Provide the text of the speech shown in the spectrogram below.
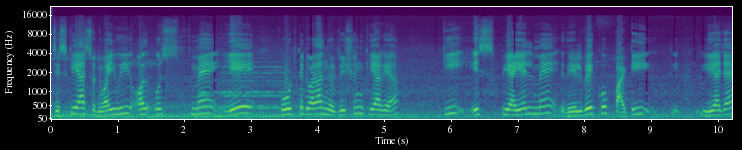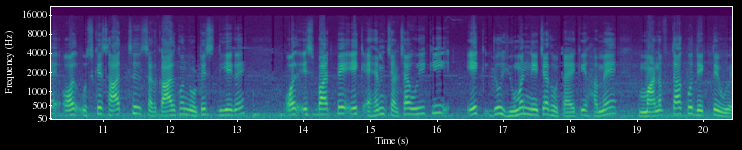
जिसकी आज सुनवाई हुई और उसमें ये कोर्ट के द्वारा निर्देशन किया गया कि इस पीआईएल में रेलवे को पार्टी लिया जाए और उसके साथ सरकार को नोटिस दिए गए। और इस बात पे एक अहम चर्चा हुई कि एक जो ह्यूमन नेचर होता है कि हमें मानवता को देखते हुए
